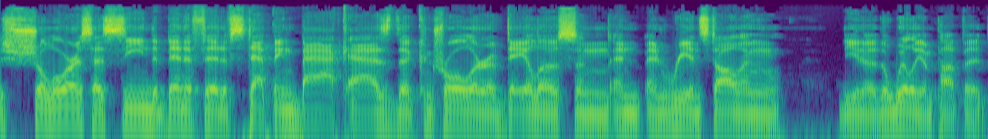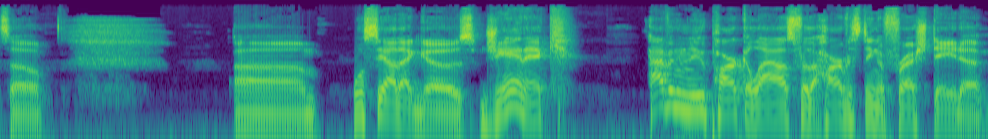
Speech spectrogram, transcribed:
Shaloris has seen the benefit of stepping back as the controller of Delos and and and reinstalling, you know, the William puppet. So, um, we'll see how that goes. Janik. Having a new park allows for the harvesting of fresh data.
